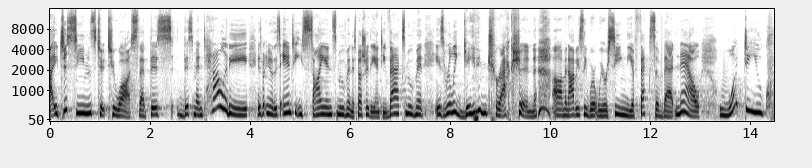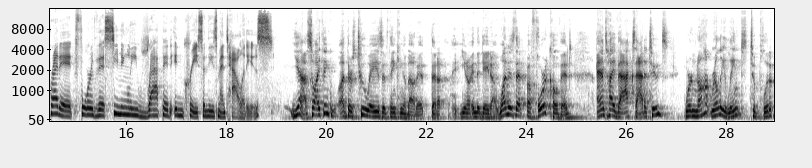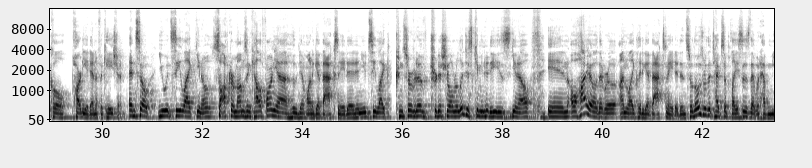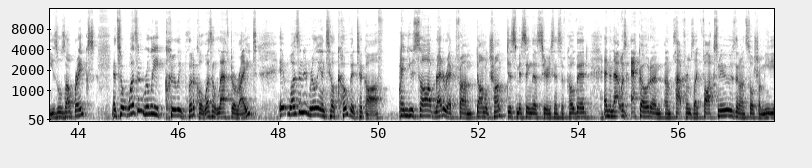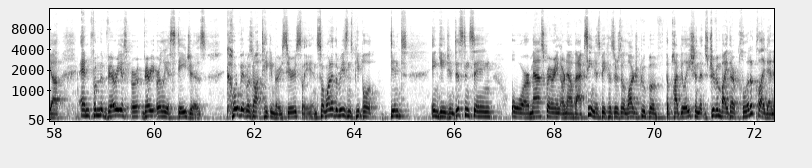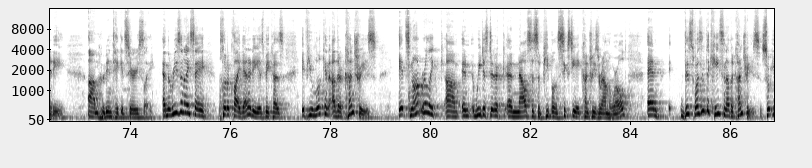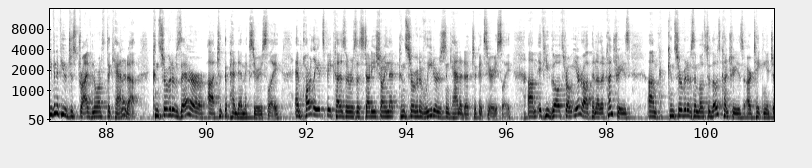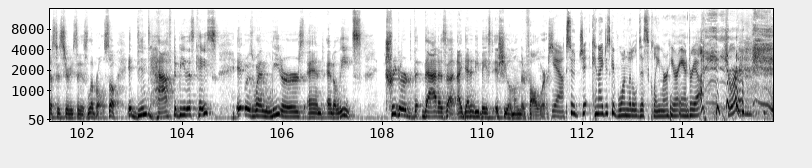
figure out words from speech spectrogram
it just seems to, to us that this this mentality is, you know, this anti-science movement, especially the anti-vax movement, is really gaining traction, um, and obviously we're we're seeing the effects of that now. What do you credit for this seemingly rapid increase in these mentalities? Yeah, so I think uh, there's two ways of thinking about it that uh, you know in the data. One is that before COVID, anti-vax attitudes were not really linked to political party identification. And so you would see like, you know, soccer moms in California who didn't want to get vaccinated and you'd see like conservative traditional religious communities, you know, in Ohio that were unlikely to get vaccinated. And so those were the types of places that would have measles outbreaks. And so it wasn't really clearly political, it wasn't left or right. It wasn't really until COVID took off and you saw rhetoric from Donald Trump dismissing the seriousness of COVID. And then that was echoed on, on platforms like Fox News and on social media. And from the various, er, very earliest stages, COVID was not taken very seriously. And so one of the reasons people didn't engage in distancing or mask wearing or now vaccine is because there's a large group of the population that's driven by their political identity um, who didn't take it seriously. And the reason I say political identity is because if you look in other countries, it's not really um, and we just did an analysis of people in 68 countries around the world and this wasn't the case in other countries. So even if you just drive north to canada conservatives there uh, took the pandemic seriously and partly it's because there was a study showing that conservative leaders in canada took it seriously. Um, if you go throughout europe and other countries um, conservatives in most of those countries are taking it just as seriously as liberals. So it didn't have to be this case. It was when leaders and and elites triggered th- that as an identity based issue among their followers. Yeah. So, j- can I just give one little disclaimer here, Andrea? Sure.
